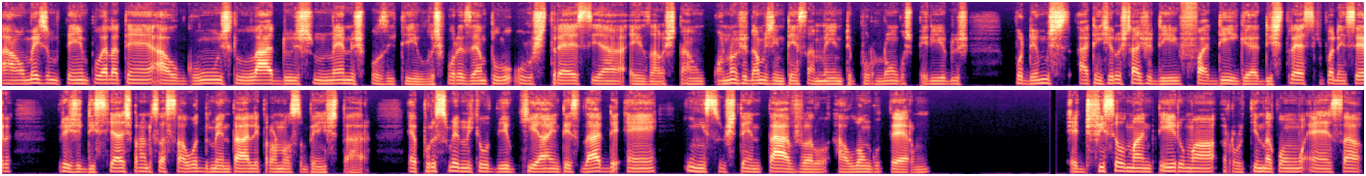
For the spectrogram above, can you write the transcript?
ao mesmo tempo ela tem alguns lados menos positivos. Por exemplo, o estresse e a exaustão. Quando nós estudamos intensamente por longos períodos, podemos atingir um estágio de fadiga, de estresse que podem ser prejudiciais para a nossa saúde mental e para o nosso bem-estar. É por isso mesmo que eu digo que a intensidade é insustentável a longo termo. É difícil manter uma rotina como essa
